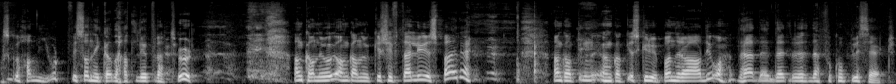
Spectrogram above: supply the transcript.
Hva skulle han gjort hvis han ikke hadde hatt litteratur? Han kan jo, han kan jo ikke skifte ei lyspære. Han kan, ikke, han kan, ikke, skru på en radio. Det, det, det, det, er for komplisert.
